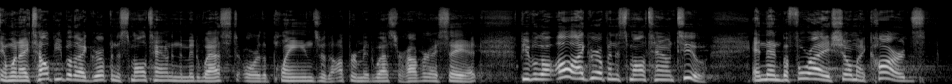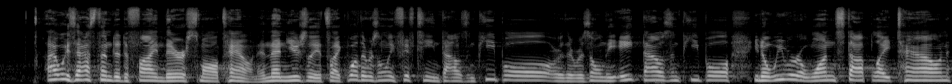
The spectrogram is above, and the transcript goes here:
And when I tell people that I grew up in a small town in the Midwest or the Plains or the upper Midwest or however I say it, people go, Oh, I grew up in a small town too. And then before I show my cards, I always ask them to define their small town. And then usually it's like, well, there was only 15,000 people or there was only 8,000 people. You know, we were a one stoplight town.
